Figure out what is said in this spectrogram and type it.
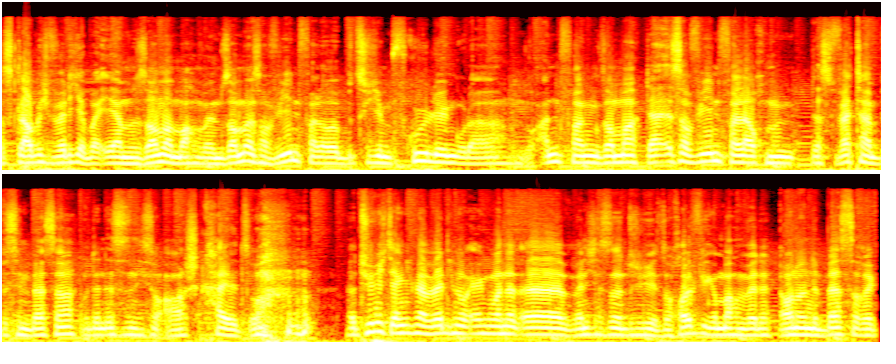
Das glaube ich, werde ich aber eher im Sommer machen, weil im Sommer ist auf jeden Fall, oder bezüglich im Frühling oder so Anfang Sommer, da ist auf jeden Fall auch das Wetter ein bisschen besser und dann ist es nicht so arschkalt so. Natürlich denke ich mal, werde ich mir irgendwann, äh, wenn ich das natürlich so häufiger machen werde, auch noch eine bessere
